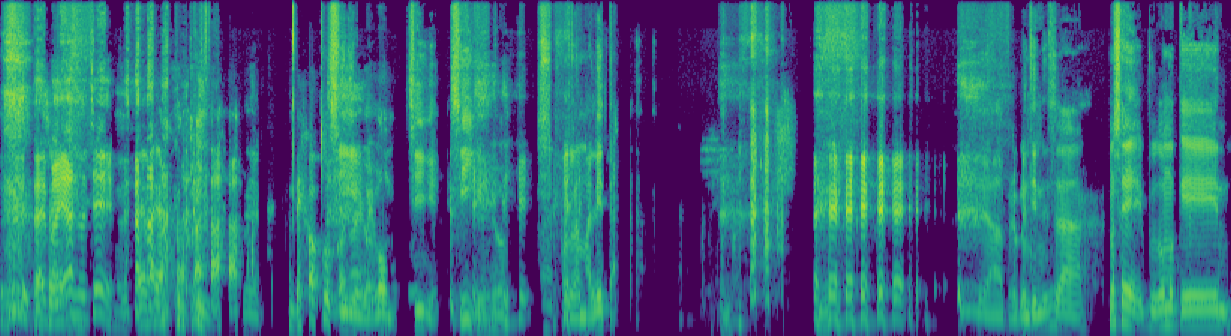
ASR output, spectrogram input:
Está de payaso, che. Dejó Cusco. Sigue, huevón. Sigue, sigue, huevón. Por la maleta. ya, pero ¿me entiendes? No sé, como que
